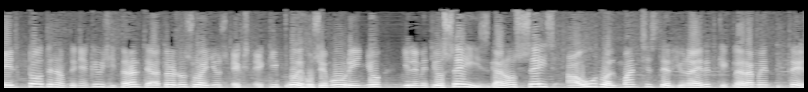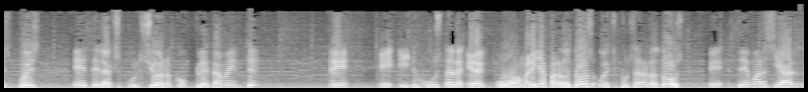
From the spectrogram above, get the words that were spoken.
El Tottenham tenía que visitar al Teatro de los Sueños, ex equipo de José Mourinho, y le metió 6, ganó 6 a 1 al Manchester United, que claramente después de la expulsión completamente eh, injusta era, o amarilla para los dos o expulsar a los dos. Eh, de Marcial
